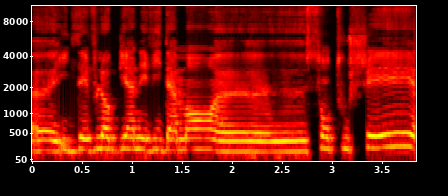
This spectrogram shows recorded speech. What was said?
il développe bien évidemment son toucher,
